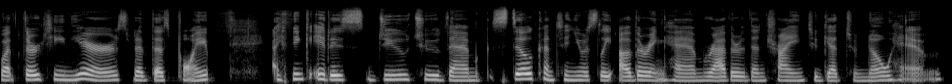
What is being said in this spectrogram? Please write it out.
what 13 years at this point I think it is due to them still continuously othering him rather than trying to get to know him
